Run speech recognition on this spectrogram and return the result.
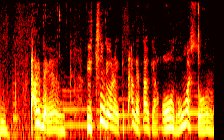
음. 딱이네. 이 추운 겨울에 이렇게 딱이야, 딱이야. 어, 너무 맛있어.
